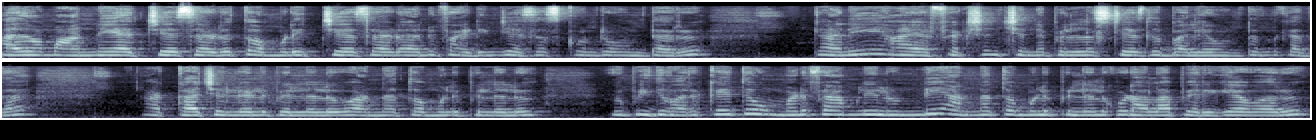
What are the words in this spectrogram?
అది మా అన్నయ్య వచ్చేసాడు తమ్ముడు ఇచ్చేసాడు అని ఫైటింగ్ చేసేసుకుంటూ ఉంటారు. కానీ ఆ ఎఫెక్షన్ చిన్నపిల్లల స్టేజ్లో భలే ఉంటుంది కదా. అక్క చెల్లెలు పిల్లలు అన్న తమ్ముళ్ళ పిల్లలు. ఇప్పుడు ఇదివరకైతే ఉమ్మడి ఫ్యామిలీలు ఉండి అన్న తమ్ముళ్ళ పిల్లలు కూడా అలా పెరిగేవారు.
